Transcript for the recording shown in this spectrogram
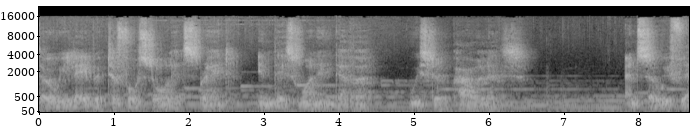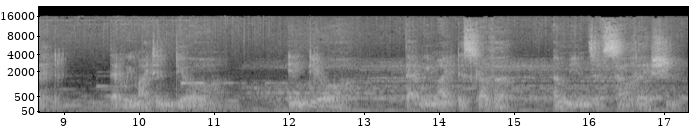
Though we labored to forestall its spread, in this one endeavor we stood powerless. And so we fled, that we might endure, endure, that we might discover a means of salvation.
